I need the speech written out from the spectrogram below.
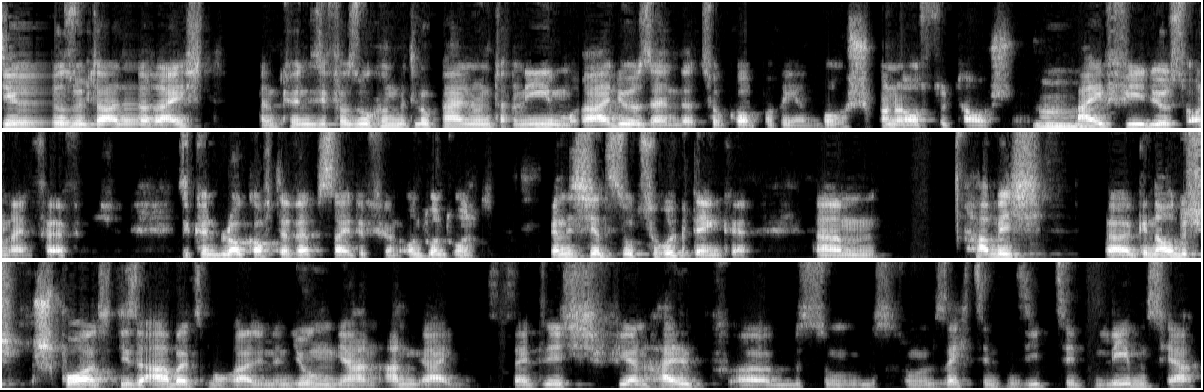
die Resultate erreicht, dann können Sie versuchen, mit lokalen Unternehmen, Radiosender zu kooperieren, Broschüren auszutauschen, mhm. Live-Videos online veröffentlichen. Sie können Blog auf der Webseite führen und, und, und. Wenn ich jetzt so zurückdenke, ähm, habe ich äh, genau durch Sport diese Arbeitsmoral in den jungen Jahren angeeignet seit ich viereinhalb äh, bis, zum, bis zum 16., 17. Lebensjahr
